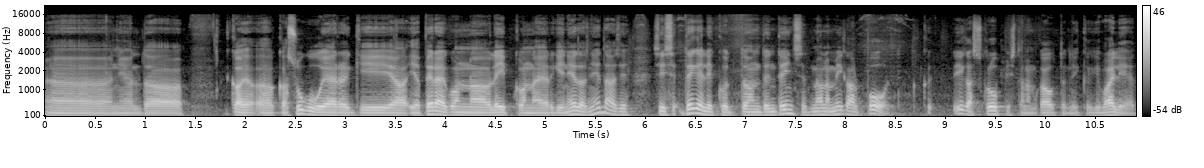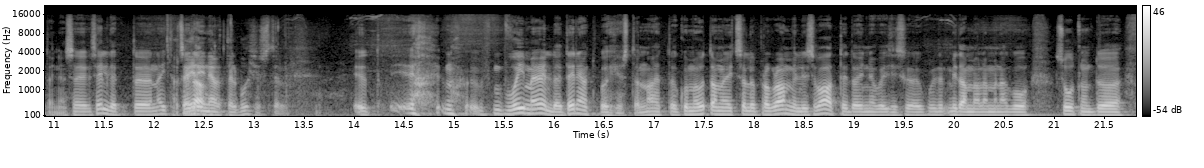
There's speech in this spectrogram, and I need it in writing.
nii-öelda äh, ka, ka sugu järgi ja, ja perekonna, leibkonna järgi ja nii edasi, nii edasi, siis tegelikult on tendents, et me oleme igal pool, igast grupist oleme kaotanud ikkagi valijaid on ju, see selgelt äh, näitab Aga seda. erinevatel põhjustel et noh, võime öelda, et erinevatel põhjustel, noh, et kui me võtame neid selle programmilisi vaateid on ju, või siis mida me oleme nagu suutnud äh,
